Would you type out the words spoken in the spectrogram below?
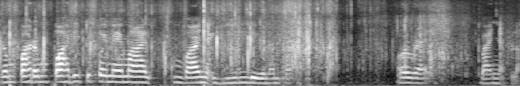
Rempah-rempah dia tu pun memang banyak gila nampak. Alright. Banyak pula.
